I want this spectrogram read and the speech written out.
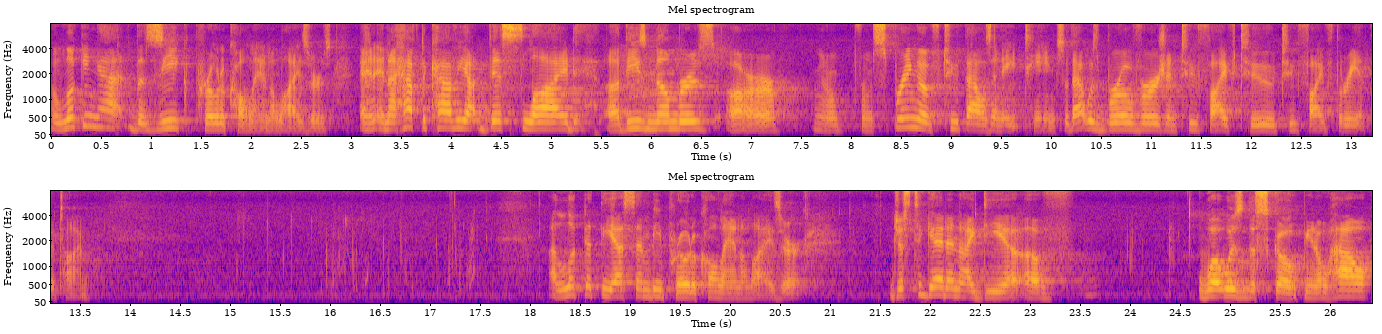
Looking at the Zeek protocol analyzers, and, and I have to caveat this slide, uh, these numbers are you know, from spring of 2018. So that was Bro version 252, 253 at the time. I looked at the SMB protocol analyzer just to get an idea of what was the scope, you know, how,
